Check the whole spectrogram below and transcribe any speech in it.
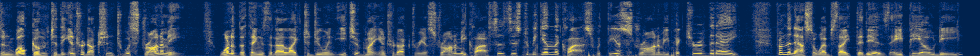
and welcome to the introduction to astronomy. One of the things that I like to do in each of my introductory astronomy classes is to begin the class with the astronomy picture of the day from the NASA website that is apod.nasa.gov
